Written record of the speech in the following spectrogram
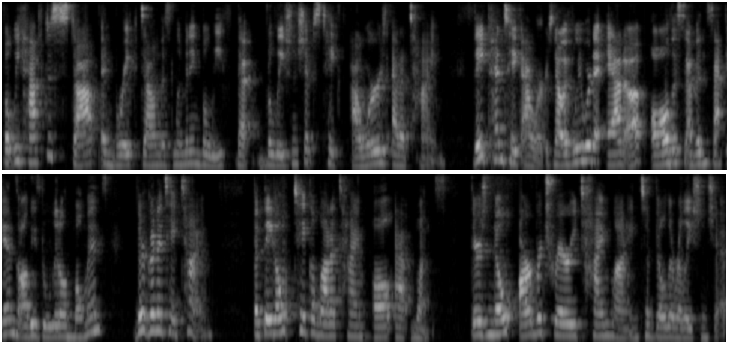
But we have to stop and break down this limiting belief that relationships take hours at a time they can take hours. Now, if we were to add up all the seven seconds, all these little moments, they're going to take time, but they don't take a lot of time all at once. There's no arbitrary timeline to build a relationship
